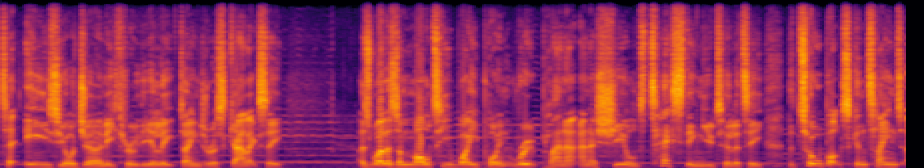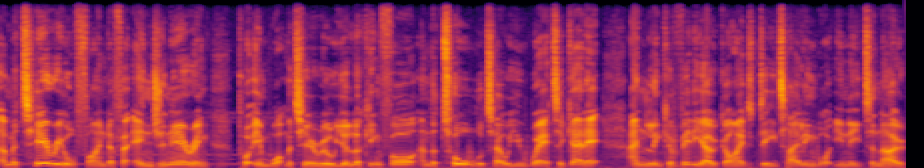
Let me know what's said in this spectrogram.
to ease your journey through the Elite Dangerous galaxy. As well as a multi waypoint route planner and a shield testing utility the toolbox contains a material finder for engineering. Put in what material you're looking for and the tool will tell you where to get it and link a video guide detailing what you need to know.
